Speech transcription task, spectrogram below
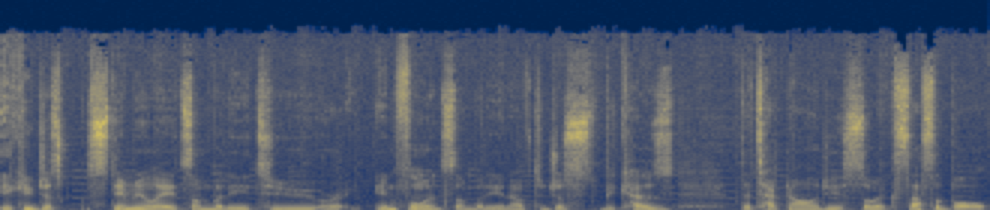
it could just stimulate somebody to or influence somebody enough to just because the technology is so accessible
